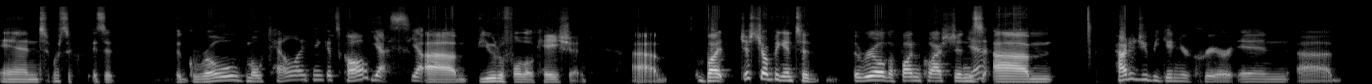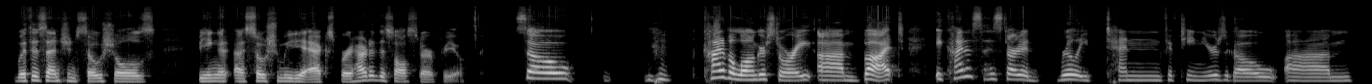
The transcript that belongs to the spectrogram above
and what's it is it the Grove Motel, I think it's called? Yes, yeah. um, beautiful location. Um, but just jumping into the real, the fun questions. Um, how did you begin your career in uh, with Ascension Socials, being a, a social media expert? How did this all start for you? So, kind of a longer story, um, but it kind of has started really 10, 15 years ago. Um,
